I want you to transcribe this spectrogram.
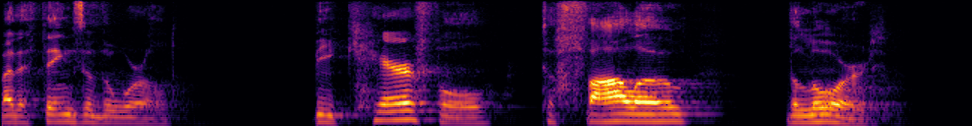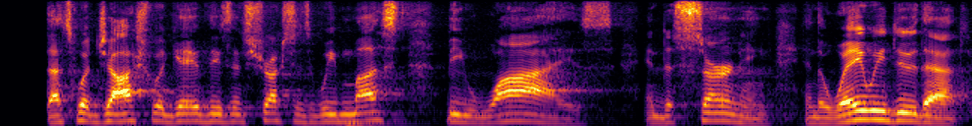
by the things of the world? Be careful to follow the Lord. That's what Joshua gave these instructions. We must be wise and discerning. And the way we do that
